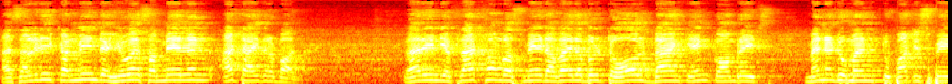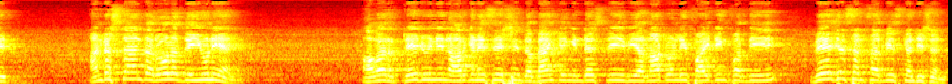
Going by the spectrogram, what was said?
has already convened a Yuva Sammelan at Hyderabad, wherein a platform was made available to all bank young comrades, men and women to participate, understand the role of the union. Our trade union organization the banking industry, we are not only fighting for the wages and service conditions,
